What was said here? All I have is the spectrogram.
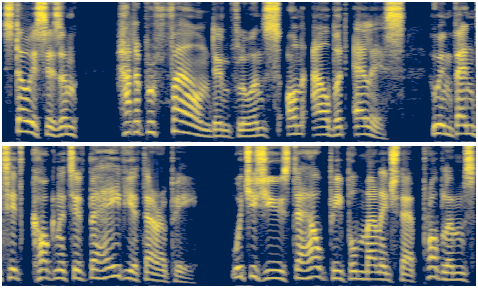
Stoicism had a profound influence on Albert Ellis, who invented cognitive behavior therapy, which is used to help people manage their problems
